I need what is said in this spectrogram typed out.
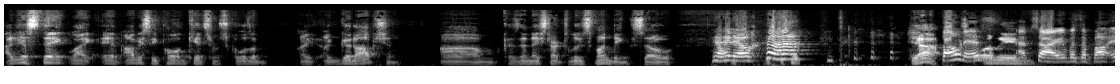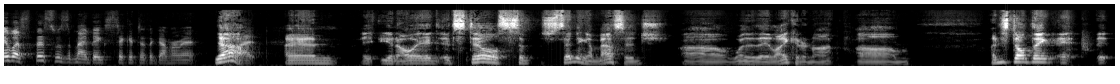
I just think like, and obviously pulling kids from school is a, a, a good option. Um, because then they start to lose funding. So I know. yeah, bonus. So, I mean, I'm sorry. It was a bon- It was. This was my big stick it to the government. yeah, But and it, you know, it, it's still sending a message, uh, whether they like it or not. Um, I just don't think it, it,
